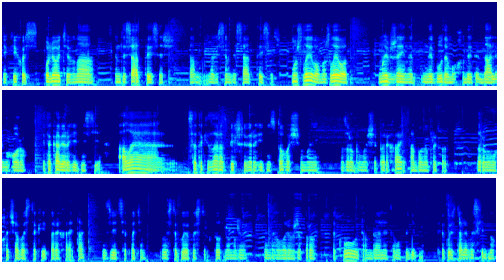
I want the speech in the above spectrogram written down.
якихось польотів на 70 тисяч, там на 80 тисяч. Можливо, можливо, ми вже й не, не будемо ходити далі вгору. І така вірогідність є. Але все-таки зараз більша вірогідність того, що ми зробимо ще перехай, або, наприклад, зробимо хоча б ось такий перехай, так? І звідси потім таку якусь структуру намалюємо. Я не говорю вже про таку і там далі, тому подібне. Якусь далі висхідну.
